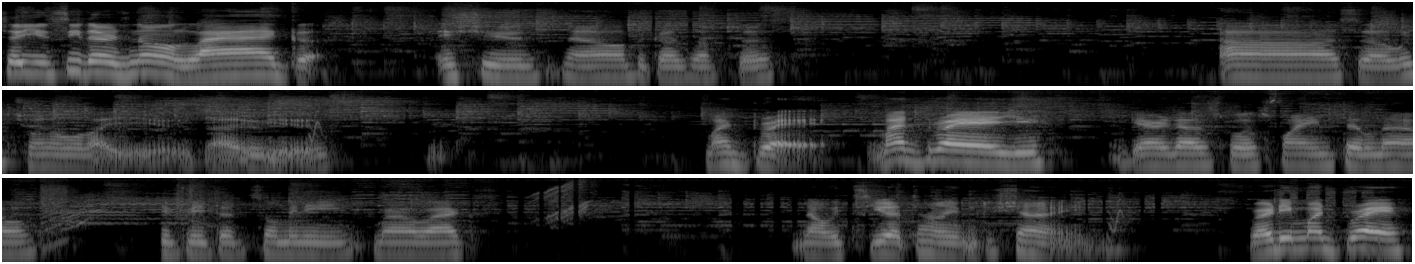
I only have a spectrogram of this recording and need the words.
So you see there's no lag issues now because of this. Uh, so which one will I use? I will use Mudbray. Mudbray! Gyarados was fine till now. Defeated so many Marowaks. Now it's your time to shine. Ready, my Mudbray?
